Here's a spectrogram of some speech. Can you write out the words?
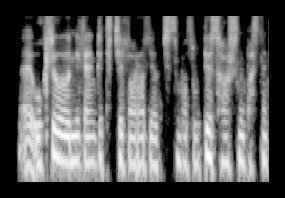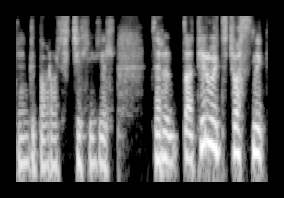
өглөө нэг ангид хичээл ороод явжсэн бол өдөөс хойш нь бас нэг ангид ороод хичээл хийгээл зарим за тэр үед ч бас нэг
